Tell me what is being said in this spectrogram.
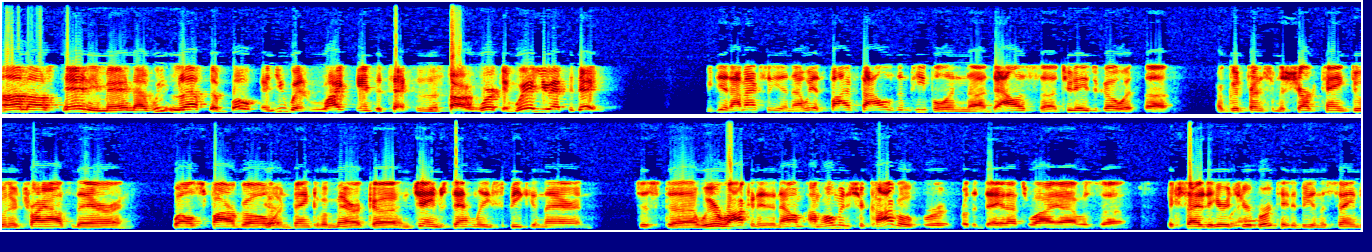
I'm outstanding, man. Now we left the boat and you went right into Texas and started working. Where are you at today? We did. I'm actually in. Uh, we had 5,000 people in uh, Dallas uh, two days ago with uh, our good friends from the Shark Tank doing their tryouts there, and Wells Fargo Yep. and Bank of America, and James Dentley speaking there, and just uh, we were rocking it. And now I'm, I'm home in Chicago for for the day. That's why I was uh, excited to hear it's your birthday to be in the same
